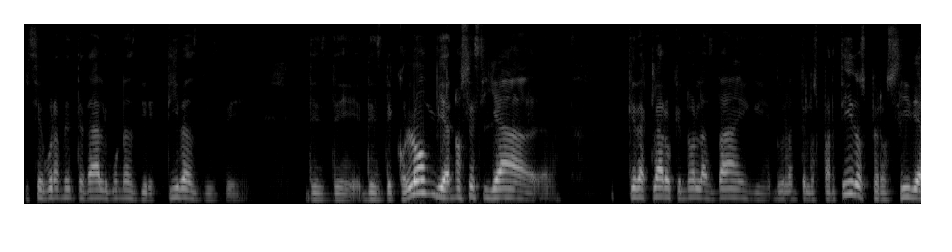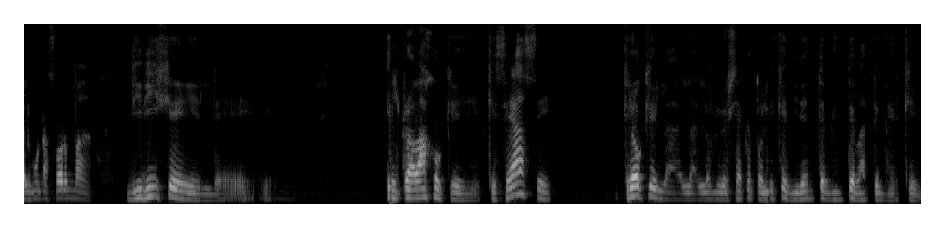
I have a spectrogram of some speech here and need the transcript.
y seguramente da algunas directivas desde, desde, desde Colombia. No sé si ya queda claro que no las da eh, durante los partidos, pero sí de alguna forma dirige el, eh, el trabajo que, que, se hace. Creo que la, la, la Universidad Católica evidentemente va a tener que,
